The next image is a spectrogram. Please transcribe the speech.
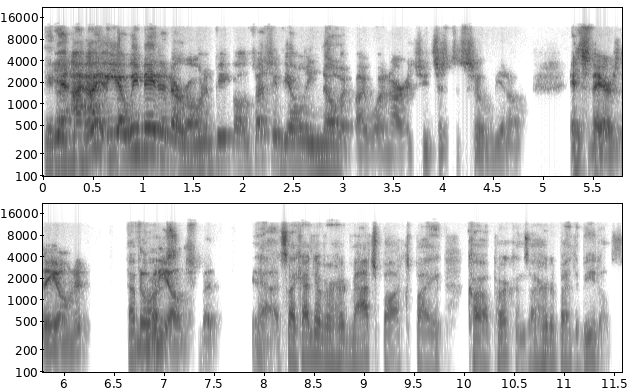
You know, yeah, you I, I, yeah, we made it our own, and people, especially if you only know it by one artist, you just assume, you know, it's theirs, they own it, Of nobody course. else. But Yeah, it's like I never heard Matchbox by Carl Perkins. I heard it by the Beatles.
